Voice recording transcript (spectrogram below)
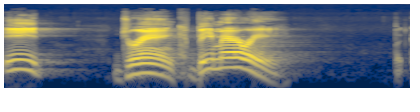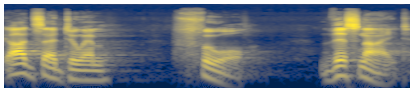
eat, drink, be merry. But God said to him, Fool, this night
